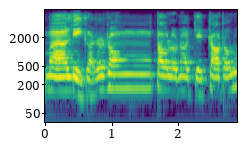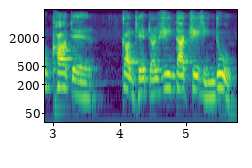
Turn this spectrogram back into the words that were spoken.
嘛，那个是从到了那的扎扎路卡的钢铁的人大执行度，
